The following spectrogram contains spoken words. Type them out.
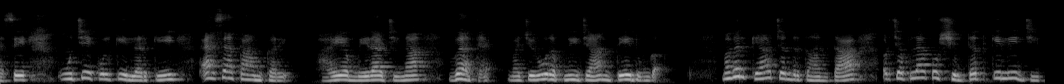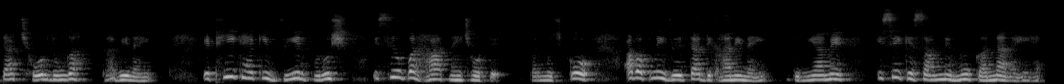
ऐसे ऊँचे कुल की लड़की ऐसा काम करे। हाय, अब मेरा जीना व्यर्थ है। मैं ज़रूर अपनी जान दे दूँगा। मगर क्या चंद्रकांता और चपला को शिवदत्त के लिए जीता छोड़ दूँगा? कभी नहीं। ये ठीक है कि वीर पुरुष इसके ऊपर हाथ नहीं छोड़ते, पर मुझको अब अपनी वीरता दिखानी नहीं। दुनिया में किसी के सामने मुँह करना नहीं है।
